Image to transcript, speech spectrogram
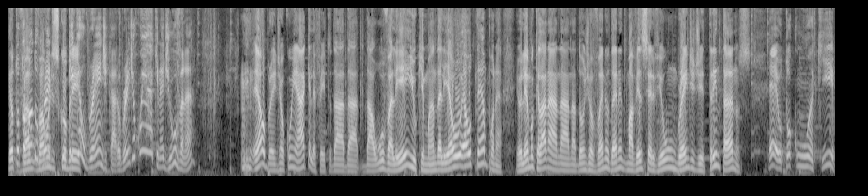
Eu tô Vamos- tomando o vamos brand. descobrir. O que, que é o brand, cara? O brand é o conhaque, né? De uva, né? É, o brand é o cunhaque, ele é feito da, da, da uva ali e o que manda ali é o, é o tempo, né? Eu lembro que lá na, na, na Dom Giovanni o Dani uma vez serviu um brand de 30 anos. É, eu tô com um aqui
